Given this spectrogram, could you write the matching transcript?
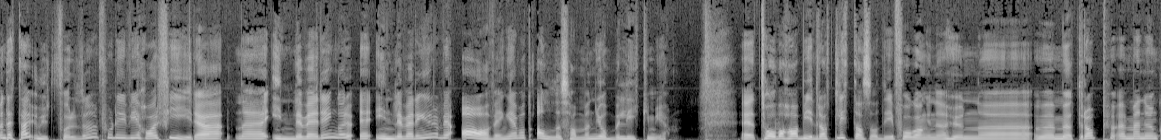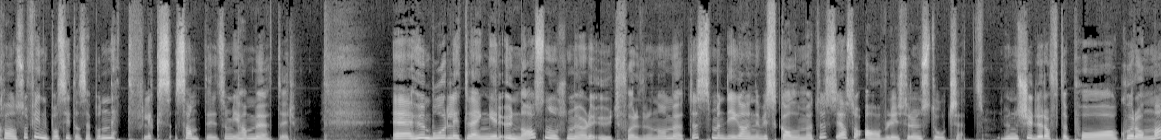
Men dette er utfordrende fordi vi har fire øh, innleveringer, øh, innleveringer, og vi er avhengig av at alle sammen jobber like mye. Eh, Tove har bidratt litt, altså, de få gangene hun øh, møter opp, men hun kan også finne på å sitte og se på Netflix samtidig som vi har møter. Eh, hun bor litt lenger unna oss, noe som gjør det utfordrende å møtes, men de gangene vi skal møtes, ja, så avlyser hun stort sett. Hun skylder ofte på korona,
